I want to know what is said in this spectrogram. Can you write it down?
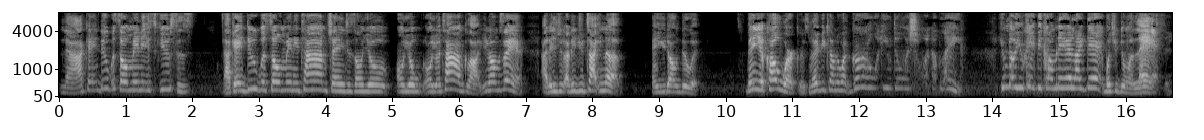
Now I can't do with so many excuses I can't do but so many time changes on your on your on your time clock. You know what I'm saying? I need you I need you tighten up and you don't do it. Then your coworkers, maybe you come to work, girl, what are you doing showing up late? You know you can't be coming in here like that. What you doing? Laughing.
